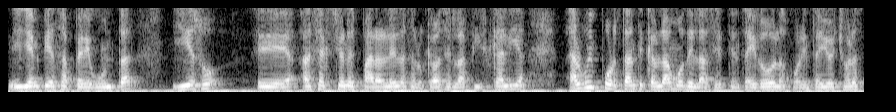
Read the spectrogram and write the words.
y ya empieza a preguntar y eso eh, hace acciones paralelas a lo que va a hacer la fiscalía. Algo importante que hablamos de las 72, las 48 horas,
